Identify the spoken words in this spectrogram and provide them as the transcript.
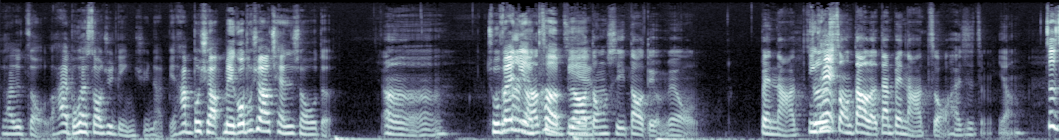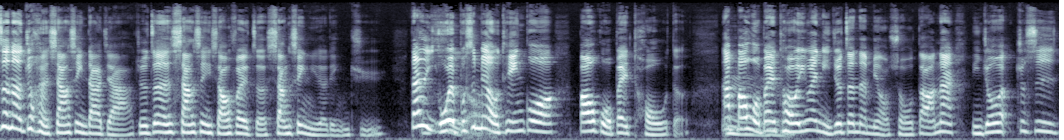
他就走了，他也不会送去邻居那边，他不需要美国不需要签收的，嗯嗯，除非你有特别东西到底有没有被拿，就是送到了但被拿走还是怎么样？这真的就很相信大家，就真的相信消费者，相信你的邻居。但是我也不是没有听过包裹被偷的，那包裹被偷，因为你就真的没有收到，那你就会就是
